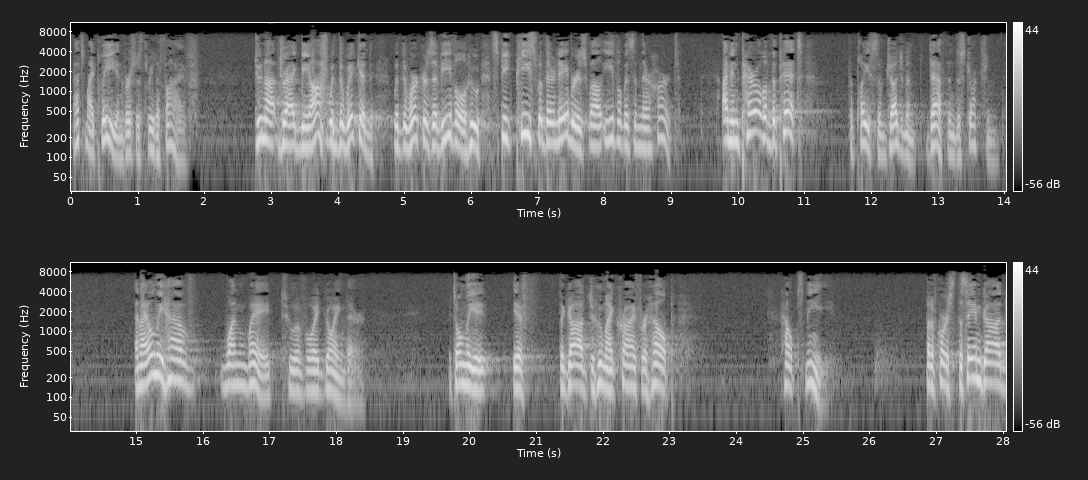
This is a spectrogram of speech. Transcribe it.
That's my plea in verses 3 to 5. Do not drag me off with the wicked, with the workers of evil who speak peace with their neighbors while evil is in their heart. I'm in peril of the pit, the place of judgment, death, and destruction. And I only have one way to avoid going there. It's only if the God to whom I cry for help helps me. But of course, the same God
